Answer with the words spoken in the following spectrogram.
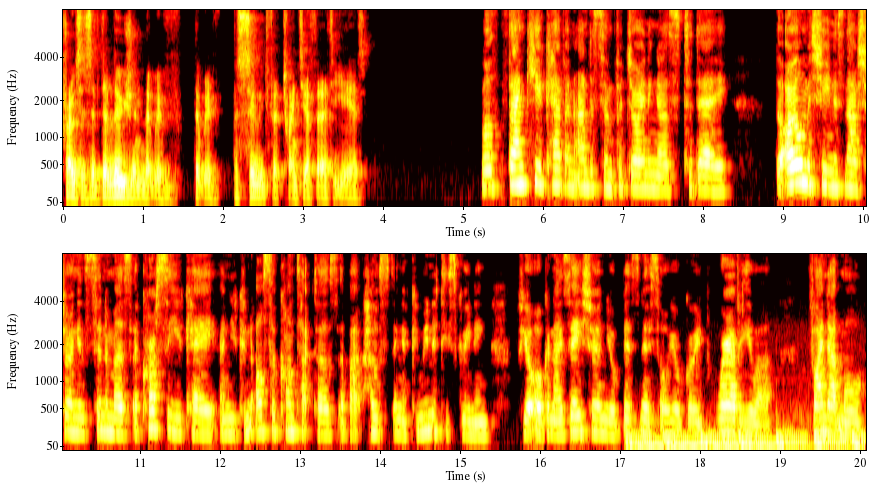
process of delusion that we've that we've pursued for 20 or 30 years. Well, thank you, Kevin Anderson, for joining us today. The Oil Machine is now showing in cinemas across the UK, and you can also contact us about hosting a community screening for your organisation, your business, or your group, wherever you are. Find out more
